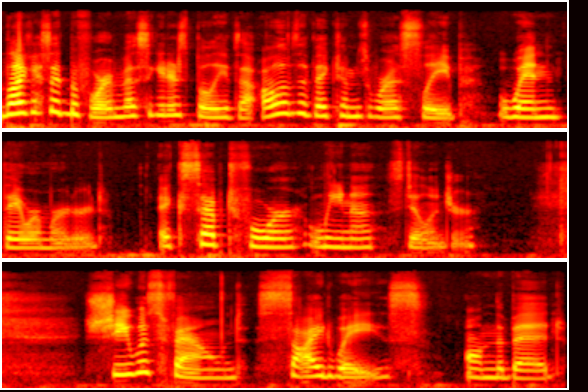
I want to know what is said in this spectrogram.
like I said before, investigators believe that all of the victims were asleep when they were murdered, except for Lena Stillinger. She was found sideways on the bed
